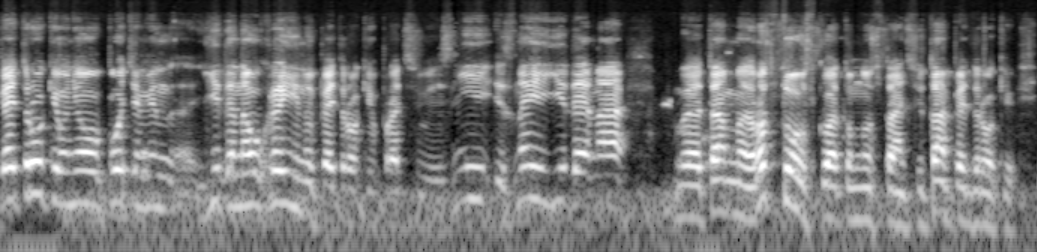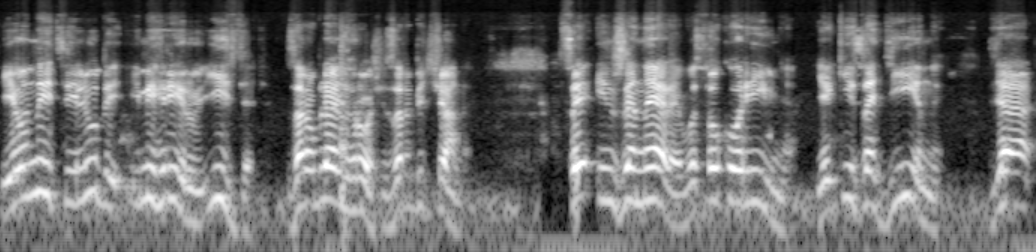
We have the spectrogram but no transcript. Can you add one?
5 років у нього потім він їде на Україну 5 років працює. З, ній, з неї їде на там Ростовську атомну станцію, там 5 років. І вони, ці люди, іммігрірують, їздять, заробляють гроші, заробітчани. Це інженери високого рівня, які задіяні для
